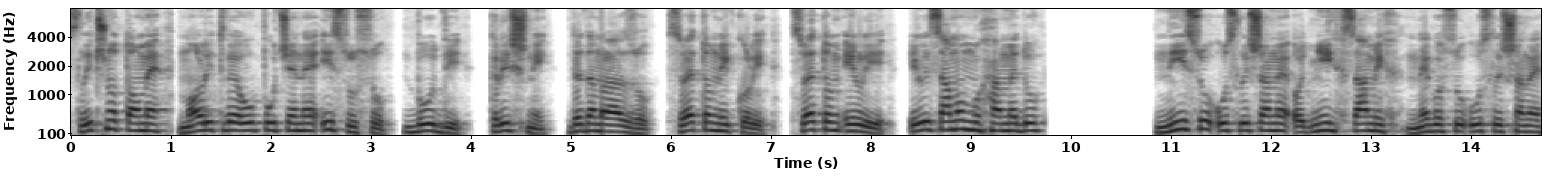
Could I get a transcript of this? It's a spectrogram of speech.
Slično tome, molitve upućene Isusu, Budi, Krišni, Deda Mrazu, Svetom Nikoli, Svetom Iliji ili samom Muhamedu nisu uslišane od njih samih, nego su uslišane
